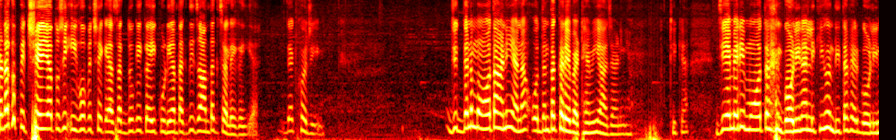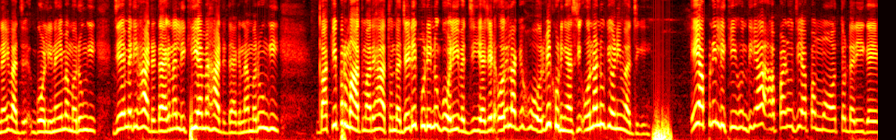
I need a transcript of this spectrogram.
ਅਣਖ ਪਿੱਛੇ ਜਾਂ ਤੁਸੀਂ ਈਗੋ ਪਿੱਛੇ ਕਹਿ ਸਕਦੇ ਹੋ ਕਿ ਕਈ ਕੁੜੀਆਂ ਤੱਕ ਦੀ ਜਾਨ ਤੱਕ ਚਲੇ ਗਈ ਹੈ। ਦੇਖੋ ਜੀ ਜਿੱਦਣ ਮੌਤ ਆਣੀ ਹੈ ਨਾ ਉਦੋਂ ਤਾਂ ਘਰੇ ਬੈਠਿਆਂ ਵੀ ਆ ਜਾਣੀ ਹੈ ਠੀਕ ਹੈ? ਜੇ ਮੇਰੀ ਮੌਤ ਗੋਲੀ ਨਾਲ ਲਿਖੀ ਹੁੰਦੀ ਤਾਂ ਫਿਰ ਗੋਲੀ ਨਾਲ ਹੀ ਵੱਜ, ਗੋਲੀ ਨਾਲ ਹੀ ਮੈਂ ਮਰੂੰਗੀ। ਜੇ ਮੇਰੀ ਹਾਰਟ ਅਟੈਕ ਨਾਲ ਲਿਖੀ ਹੈ ਮੈਂ ਹਾਰਟ ਅਟੈਕ ਨਾਲ ਮਰੂੰਗੀ। ਬਾਕੀ ਪ੍ਰਮਾਤਮਾ ਦੇ ਹੱਥ ਹੁੰਦਾ, ਜਿਹੜੀ ਕੁੜੀ ਨੂੰ ਗੋਲੀ ਵੱਜੀ ਹੈ ਜਿਹੜੇ ਉਹਦੇ ਲਾਗੇ ਹੋਰ ਵੀ ਕੁੜੀਆਂ ਸੀ, ਉਹਨਾਂ ਨੂੰ ਕਿਉਂ ਨਹੀਂ ਵੱਜ ਗਈ? ਇਹ ਆਪਣੀ ਲਿਖੀ ਹੁੰਦੀ ਆ ਆਪਾਂ ਨੂੰ ਜੇ ਆਪਾਂ ਮੌਤ ਤੋਂ ਡਰੀ ਗਏ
